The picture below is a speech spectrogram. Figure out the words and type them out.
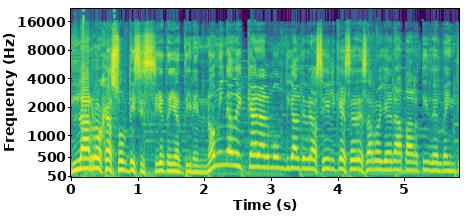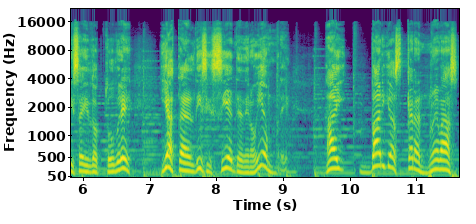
La Roja Sub-17 ya tiene nómina de cara al Mundial de Brasil que se desarrollará a partir del 26 de octubre y hasta el 17 de noviembre. Hay varias caras nuevas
